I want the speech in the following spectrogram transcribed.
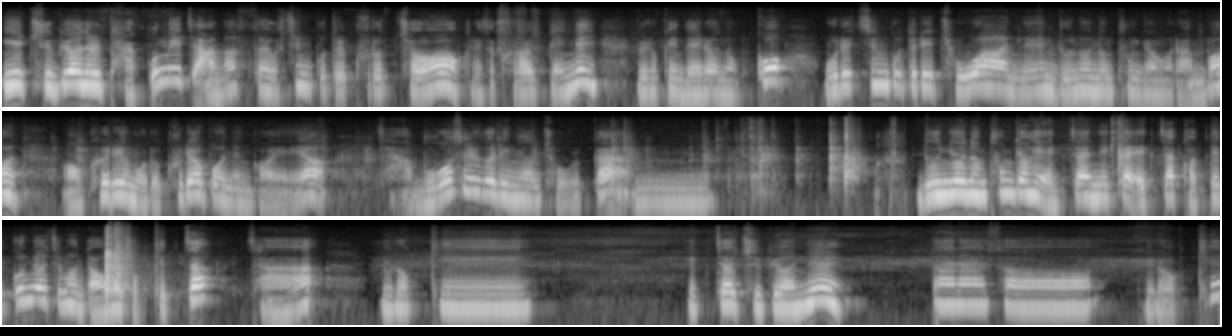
이 주변을 다 꾸미지 않았어요. 친구들 그렇죠. 그래서 그럴 때는 이렇게 내려놓고 우리 친구들이 좋아하는 눈 오는 풍경을 한번 어, 그림으로 그려보는 거예요. 자, 무엇을 그리면 좋을까? 음, 눈이 오는 풍경의 액자니까 액자 겉에 꾸며주면 너무 좋겠죠? 자, 이렇게 액자 주변을 따라서 이렇게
